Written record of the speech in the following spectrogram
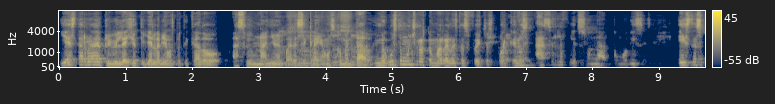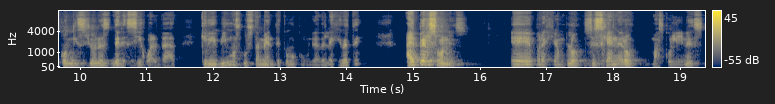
Y esta rueda del privilegio que ya la habíamos platicado hace un año, me parece que la habíamos comentado, y me gusta mucho retomarla en estas fechas porque nos hace reflexionar, como dices, estas condiciones de desigualdad que vivimos justamente como comunidad LGBT. Hay personas, eh, por ejemplo, cisgénero, masculines,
